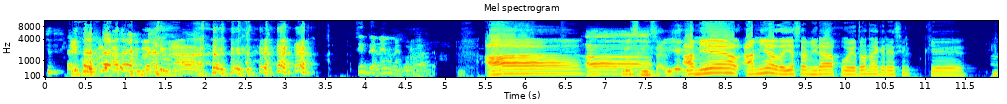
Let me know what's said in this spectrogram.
¿Qué corbata? Tendrás que nada. Sí tenés una corbata. Ah. No Ah, ni sabía que. A mierda, a mierda. Y esa mirada juguetona quiere decir que.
